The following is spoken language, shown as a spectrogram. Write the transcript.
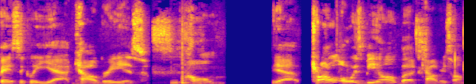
basically, yeah, Calgary is home. Yeah, Toronto will always be home, but Calgary's home.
